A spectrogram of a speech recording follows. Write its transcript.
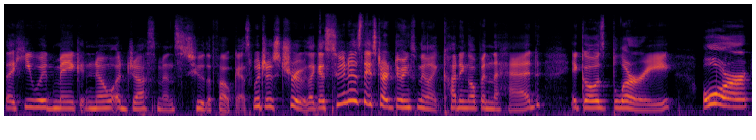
that he would make no adjustments to the focus, which is true. Like, as soon as they start doing something like cutting open the head, it goes blurry. Or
